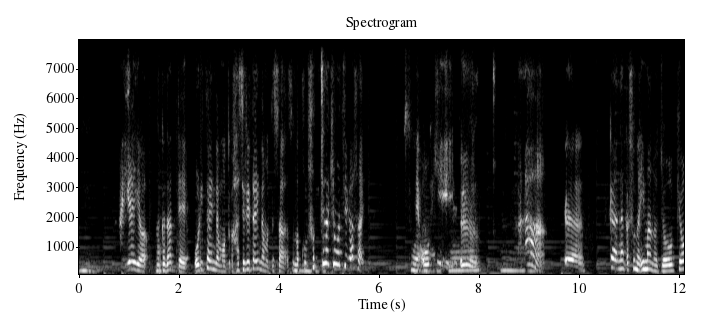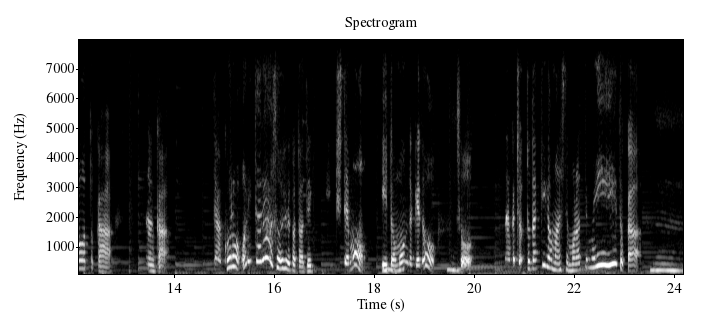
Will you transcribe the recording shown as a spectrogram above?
うん、いやいやなんかだって降りたいんだもんとか走りたいんだもんってさその、うん、そっちの気持ちがさ、ね、大きい、うん、うん、から、うん、だからなんかその今の状況とかなんかじゃあこの降りたらそういうことはでしてもいいと思うんだけど、そう。なんかちょっとだけ我慢してもらってもいい？とか。うん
